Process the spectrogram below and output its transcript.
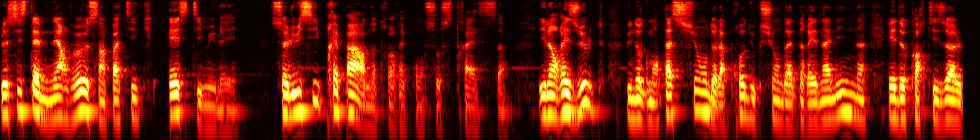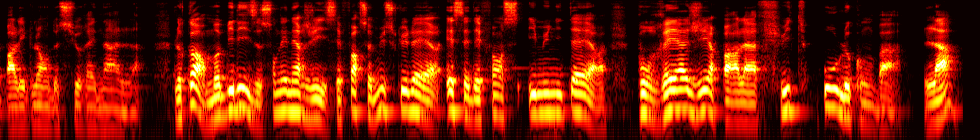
le système nerveux sympathique est stimulé. Celui-ci prépare notre réponse au stress. Il en résulte une augmentation de la production d'adrénaline et de cortisol par les glandes surrénales. Le corps mobilise son énergie, ses forces musculaires et ses défenses immunitaires pour réagir par la fuite ou le combat. Là,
